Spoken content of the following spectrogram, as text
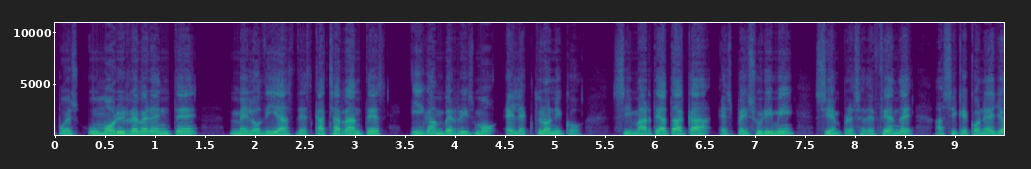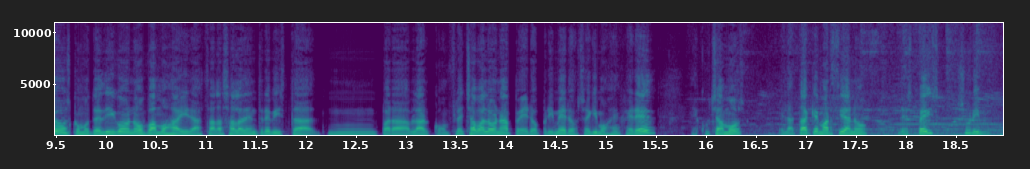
pues humor irreverente, melodías descacharrantes y gamberrismo electrónico. Si Marte ataca, Space Urimi siempre se defiende. Así que con ellos, como te digo, nos vamos a ir hasta la sala de entrevista mm, para hablar con Flecha Balona, pero primero seguimos en Jerez, escuchamos el ataque marciano de Space Surimi.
